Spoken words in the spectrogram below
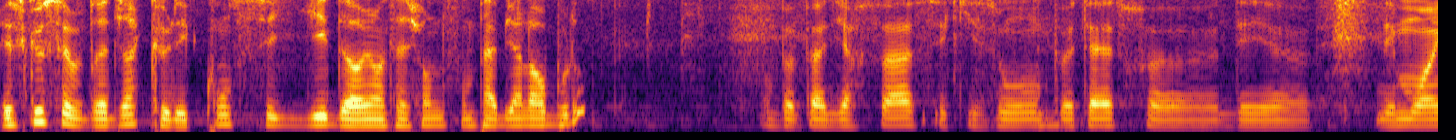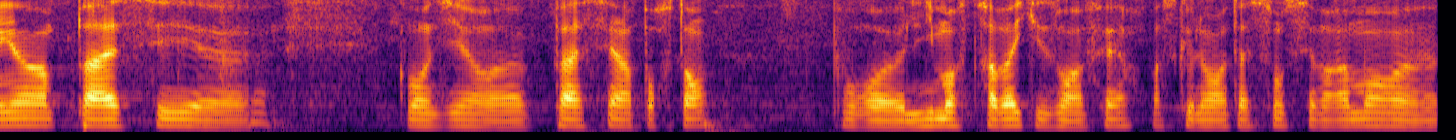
Est-ce que ça voudrait dire que les conseillers d'orientation ne font pas bien leur boulot? On peut pas dire ça, c'est qu'ils ont peut-être euh, des, euh, des moyens pas assez, euh, comment dire, euh, pas assez importants pour euh, l'immense travail qu'ils ont à faire, parce que l'orientation c'est vraiment euh,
